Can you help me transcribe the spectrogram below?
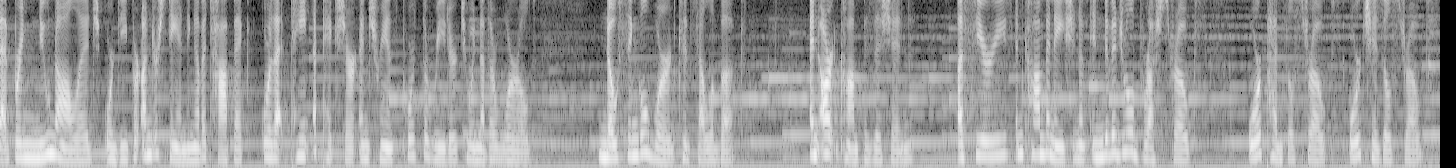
that bring new knowledge or deeper understanding of a topic or that paint a picture and transport the reader to another world. No single word could sell a book. An art composition, a series and combination of individual brushstrokes or pencil strokes or chisel strokes,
